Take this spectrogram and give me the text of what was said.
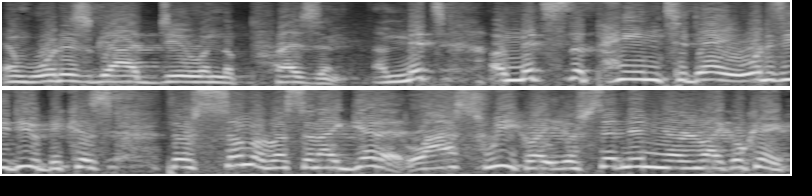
and what does God do in the present? Amidst, amidst the pain today, what does he do? Because there's some of us, and I get it, last week, right, you're sitting in here and like, okay,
